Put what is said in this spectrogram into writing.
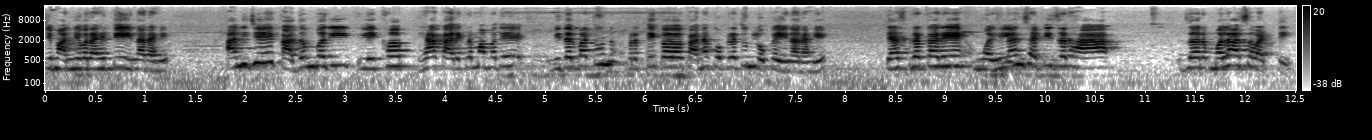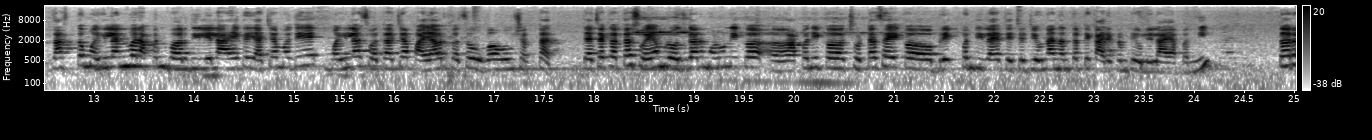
जे मान्यवर आहेत ते येणार आहे आणि जे कादंबरी लेखक ह्या कार्यक्रमामध्ये विदर्भातून प्रत्येक कानाकोपऱ्यातून लोक येणार आहे. त्याचप्रकारे महिलांसाठी जर हा जर मला असं वाटते जास्त महिलांवर आपण भर दिलेला आहे का याच्यामध्ये महिला स्वतःच्या पायावर कसं उभा होऊ शकतात त्याच्याकरता स्वयंरोजगार म्हणून एक आपण एक छोटासा एक ब्रेक पण दिला आहे त्याच्या जेवणानंतर ते कार्यक्रम ठेवलेला आहे आपण तर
